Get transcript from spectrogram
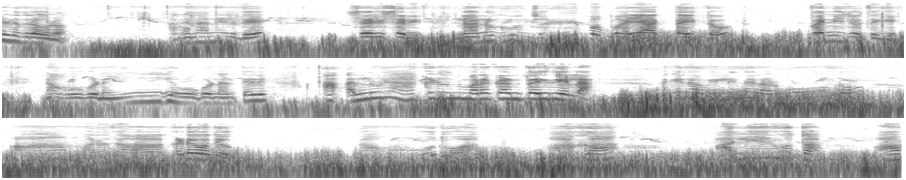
ಹೇಳಿದ್ರು ಅವರು. ಆಗ ನಾನು ಹೇಳಿದೆ, ಸರಿ ಸರಿ, ನನಗೂ ಒಂದು ಸ್ವಲ್ಪ ಭಯ ಆಗ್ತಾಯಿತ್ತು ಬನ್ನಿ ಜೊತೆಗೆ. ನಾವು ಹೋಗೋಣ, ಹೀಗೆ ಹೋಗೋಣ ಅಂತೇಳಿ ಅಲ್ಲೂ ಆ ಕಡೆ ಒಂದು ಮರ ಕಾಣ್ತಾ ಇದೆಯಲ್ಲ, ಹಾಗೆ ನಾವು ಇಲ್ಲಿಂದ ನಡ್ಕೊಂಡು ಆ ಮರದ ಆ ಕಡೆ ಹೋದೆವು. ನಾವು ಹೋದ್ವ, ಆಗ ಅಲ್ಲಿ ಏನು ಗೊತ್ತಾ, ಆ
